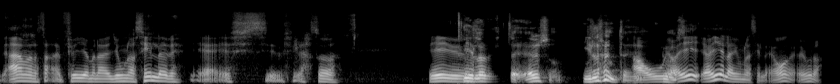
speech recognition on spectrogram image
nej, men, för jag menar, Jonas Hiller, eh, alltså, det är ju... Gillar du inte? Är det så? Gillar du inte? Ja, oh, jag, jag gillar Jonas Hiller. Ja, jo då.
